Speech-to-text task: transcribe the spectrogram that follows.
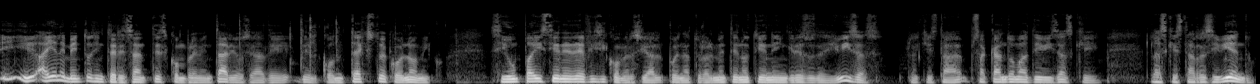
Y hay elementos interesantes complementarios, o sea, del contexto económico. Si un país tiene déficit comercial, pues naturalmente no tiene ingresos de divisas, que está sacando más divisas que las que está recibiendo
